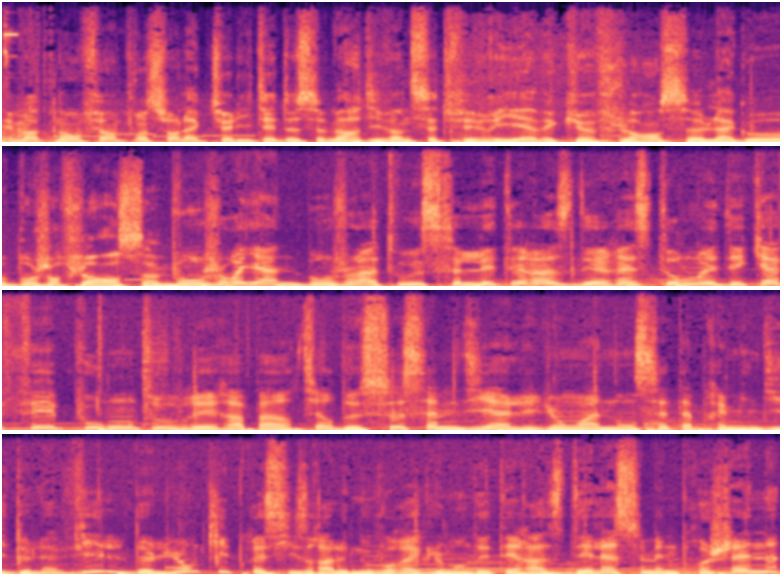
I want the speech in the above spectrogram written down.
Et maintenant, on fait un point sur l'actualité de ce mardi 27 février avec euh, Florence Lago. Bonjour Florence. Bonjour Yann, bonjour à tous. Les terrasses des restaurants et des cafés pourront ouvrir à partir de ce samedi à Lyon, annonce cet après-midi de la ville de Lyon qui précisera le nouveau règlement des terrasses dès la semaine prochaine.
